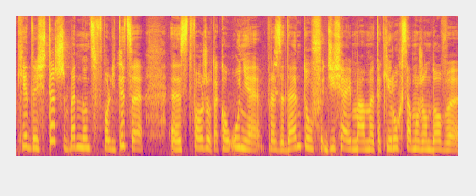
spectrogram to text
kiedyś też, będąc w polityce, y, stworzył taką Unię Prezydentów. Dzisiaj mamy taki ruch samorządowy,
